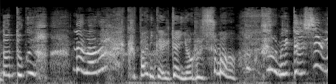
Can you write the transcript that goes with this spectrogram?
너 누구야? 날 알아? 급하니까 일단 여기를 숨어. 그럼 일단 실례.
